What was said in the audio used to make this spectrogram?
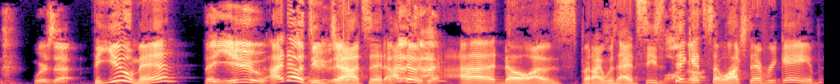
Where's that? The U, man. The U. I know Duke Johnson. I know. Uh, no, I was, but I was. I had season Long tickets. Gone. I watched every game.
